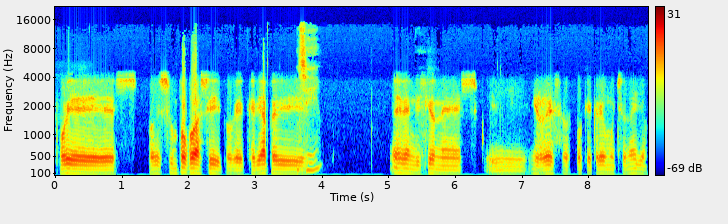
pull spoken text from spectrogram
Pues, pues un poco así, porque quería pedir ¿Sí? Eh, bendiciones y, rezos, porque creo mucho en ello.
